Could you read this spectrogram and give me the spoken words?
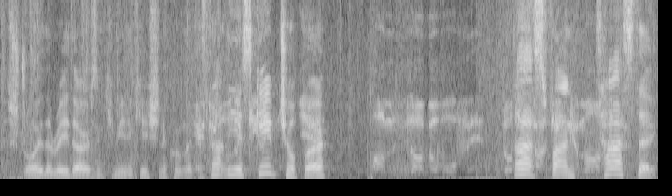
Destroy the radars and communication equipment. Is that the escape chopper? That's fantastic.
